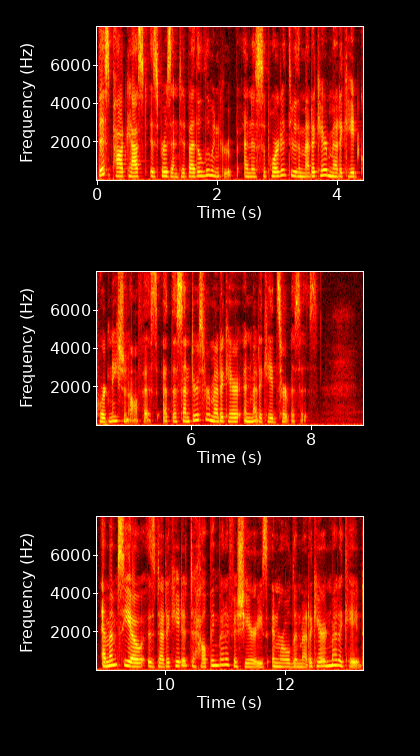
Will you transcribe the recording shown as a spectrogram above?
This podcast is presented by the Lewin Group and is supported through the Medicare Medicaid Coordination Office at the Centers for Medicare and Medicaid Services. MMCO is dedicated to helping beneficiaries enrolled in Medicare and Medicaid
